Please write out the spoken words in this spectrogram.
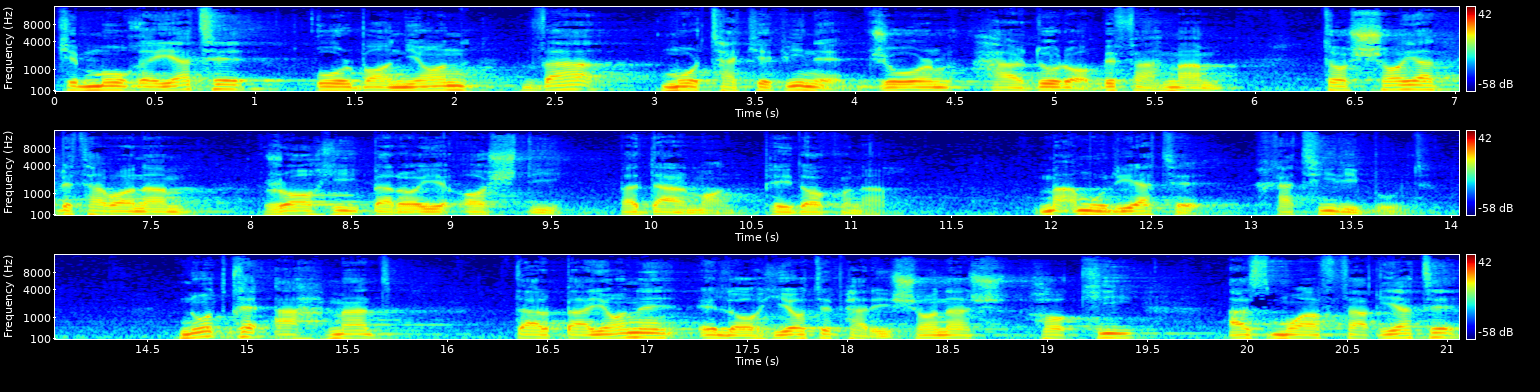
که موقعیت قربانیان و مرتکبین جرم هر دو را بفهمم تا شاید بتوانم راهی برای آشتی و درمان پیدا کنم. مأموریت خطیری بود. نطق احمد در بیان الهیات پریشانش حاکی از موفقیت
